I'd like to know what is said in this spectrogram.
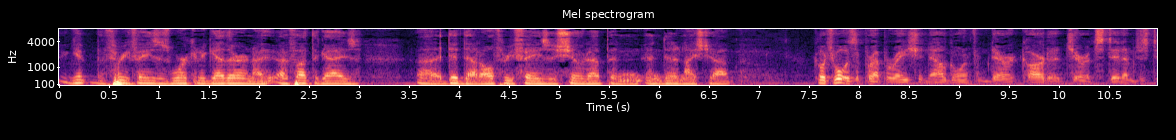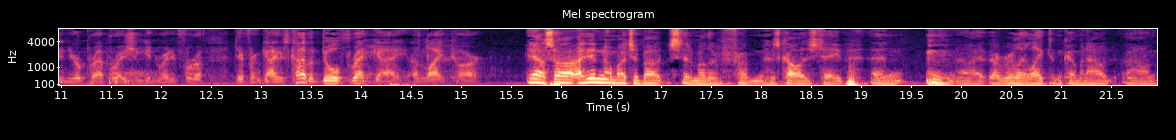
to get the three phases working together, and I, I thought the guys uh, did that. All three phases showed up and, and did a nice job. Coach, what was the preparation now going from Derek Carr to Jarrett Stidham, just in your preparation, getting ready for a different guy who's kind of a dual threat guy, unlike Carr? Yeah, so I didn't know much about Stidham other from his college tape, and I, I, really liked him coming out. Um,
